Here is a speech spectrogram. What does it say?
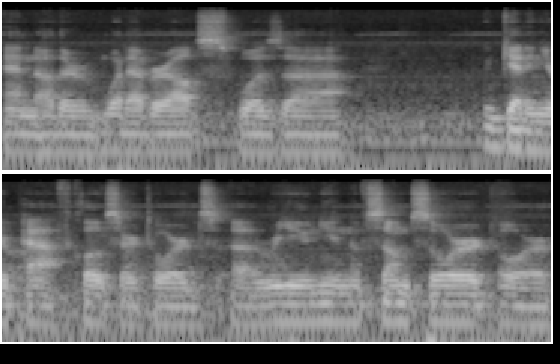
and other whatever else was uh, getting your path closer towards a reunion of some sort or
